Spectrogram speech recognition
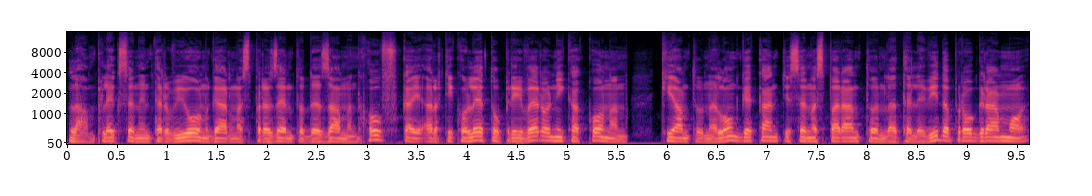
La ampleksan intervjuon garnas prezento de Zamenhof kaj artikoleto pri Veronika Konan, ki antaŭ nelonge kantis en Esperanto en la televida programo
